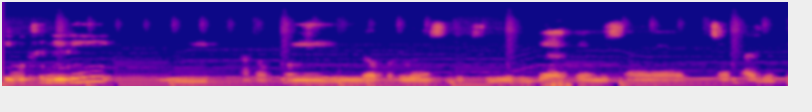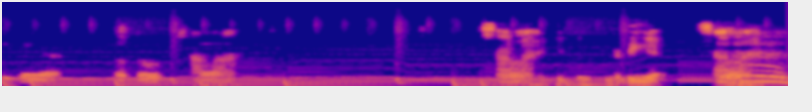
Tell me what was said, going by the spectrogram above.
sibuk sendiri. Hmm, ataupun nggak perlu yang sendiri sendiri dah kayak misalnya chat aja tuh kayak atau salah. Salah gitu ngerti nggak? Salah Hmm,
